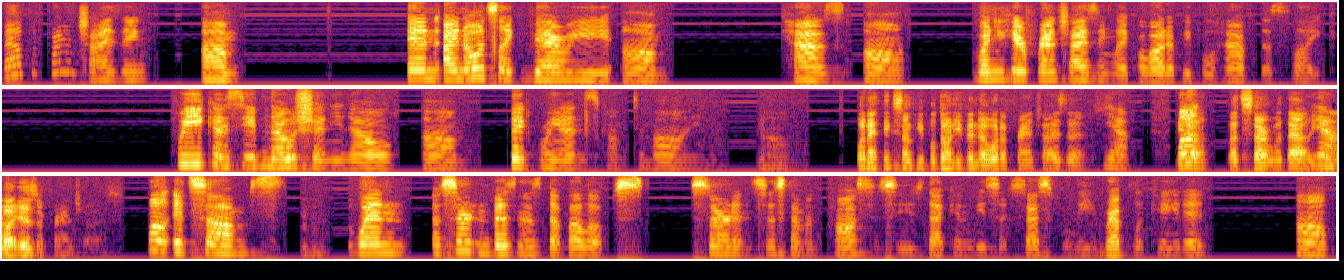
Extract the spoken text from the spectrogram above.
about the franchising. Um, and I know it's like very um, has uh, when you hear franchising, like a lot of people have this like preconceived notion, you know, um, big brands come to mind. Mhm. Um, Well, and I think some people don't even know what a franchise is. yeah. You Well- know, let's start with that. You know, Yeah. what is a franchise? Well, it's um. When a certain business develops certain system and processes that can be successfully Mhm. replicated um,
